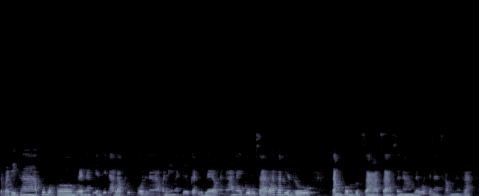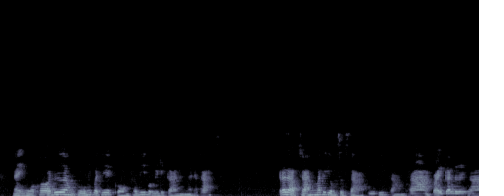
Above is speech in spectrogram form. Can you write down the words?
สวัสดีค่ะ ผู้ปกครองและนักเรียนที่น่ารักทุกคนนะ วันนี้มาเจอกันอีกแล้วนะคะ ในกลุ่มสาระการเรียนรู้ สังคมศึกษาศาสนาและวัฒนธรรมนะคะ ในหัวข้อเรื่องภูมิประเทศของทวีปอเมริกาเหนือนะคะ ระดับชั้นมัธยมศึกษาปีที่สามค่ะ ไปกันเลยค่ะ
